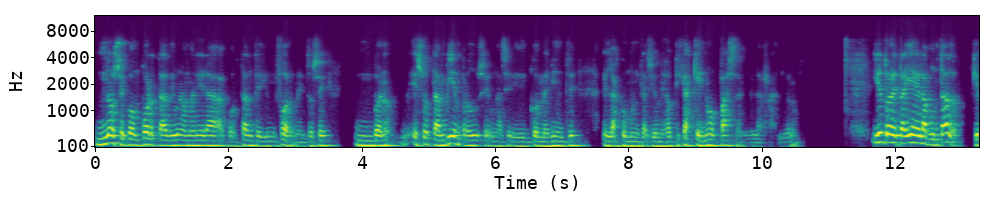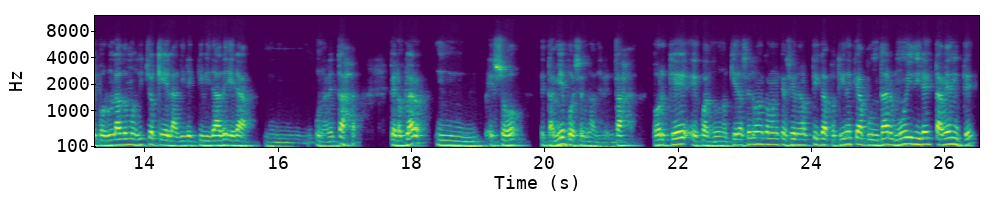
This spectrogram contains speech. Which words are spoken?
no se comporta de una manera constante y uniforme, entonces bueno, eso también produce una serie de inconvenientes en las comunicaciones ópticas que no pasan en la radio. ¿no? Y otro detalle es el apuntado, que por un lado hemos dicho que la directividad era mm, una ventaja, pero claro, mm, eso también puede ser una desventaja, porque eh, cuando uno quiere hacer una comunicación óptica, pues tiene que apuntar muy directamente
